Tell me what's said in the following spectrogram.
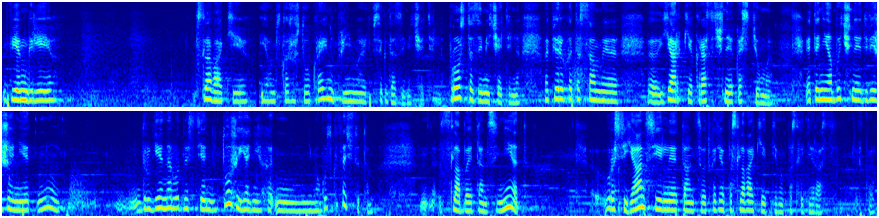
в Венгрии, в Словакии. Я вам скажу, что Украину принимают всегда замечательно. Просто замечательно. Во-первых, это самые э, яркие красочные костюмы. Это необычные движения. Это, Ну, другие народности они тоже, я не, х- не могу сказать, что там м, слабые танцы. Нет. У россиян сильные танцы. Вот хотя бы по Словакии, где мы последний раз, только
